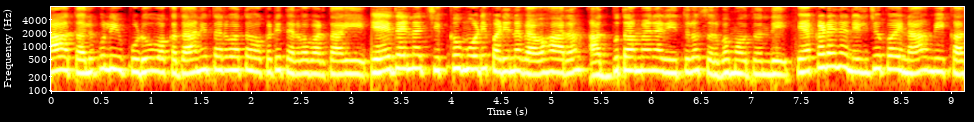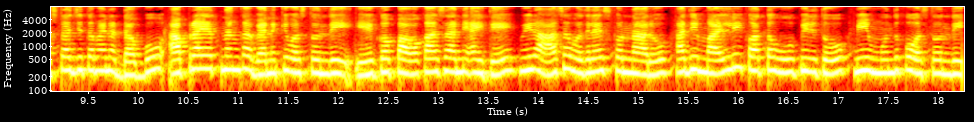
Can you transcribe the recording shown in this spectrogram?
ఆ తలుపులు ఇప్పుడు ఒకదాని తర్వాత ఒకటి తెరవబడతాయి. ఏదైనా చిక్కుముడి పడిన వ్యవహారం అద్భుతమైన రీతిలో సులభమవుతుంది. ఎక్కడైనా నిలిచిపోయిన మీ కష్టాజితమైన డబ్బు అప్రయత్నంగా వెనక్కి వస్తుంది. ఏ గొప్ప అవకాశాన్ని అయితే మీరు ఆశ వదిలేసుకున్నారు అది మళ్ళీ కొత్త ఊపిరితో మీ ముందుకు వస్తుంది.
